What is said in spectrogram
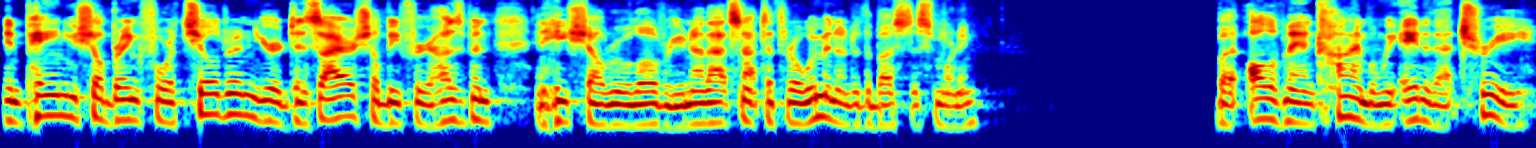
In pain you shall bring forth children, your desire shall be for your husband, and he shall rule over you. Now that's not to throw women under the bus this morning. But all of mankind, when we ate of that tree,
